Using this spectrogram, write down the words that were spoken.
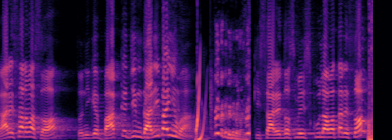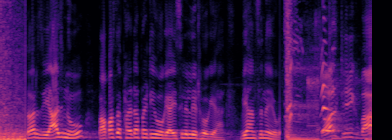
कारे सरवा सा? तो के बाप के ज़िम्मेदारी बाई हुआ। कि साढ़े दस में स्कूल आवता रे सर सर जी आज नू पापा से फटाफटी हो गया इसलिए लेट हो गया बिहान से नहीं होगा चल ठीक बा।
